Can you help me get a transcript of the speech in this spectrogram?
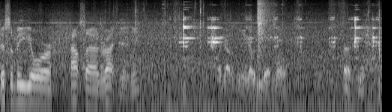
This will be your outside, right? Mm-hmm. I got it. You ain't got to do that alone. Uh, yeah.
